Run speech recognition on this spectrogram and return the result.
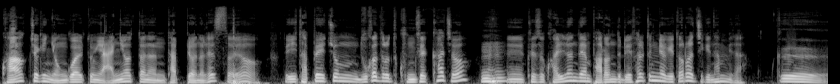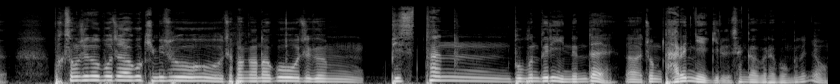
과학적인 연구 활동이 아니었다는 답변을 했어요. 이 답변이 좀 누가 들어도 궁색하죠. 예, 그래서 관련된 발언들이 설득력이 떨어지긴 합니다. 그 박성진 후보자하고 김희수 재판관하고 지금 비슷한 부분들이 있는데 어, 좀 다른 얘기를 생각을 해보면요.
